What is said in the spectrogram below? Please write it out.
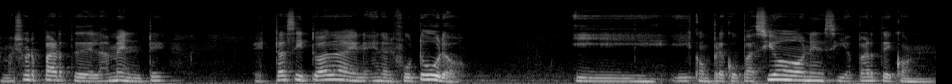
la mayor parte de la mente está situada en, el futuro y, con preocupaciones y aparte con,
